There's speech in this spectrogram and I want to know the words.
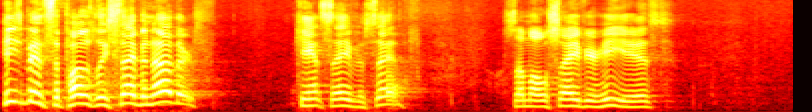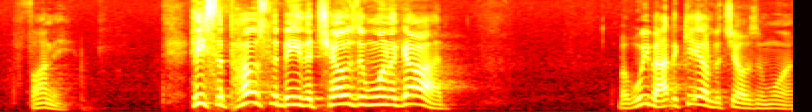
He's been supposedly saving others, can't save himself. Some old savior he is. Funny. He's supposed to be the chosen one of God. But we about to kill the chosen one.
